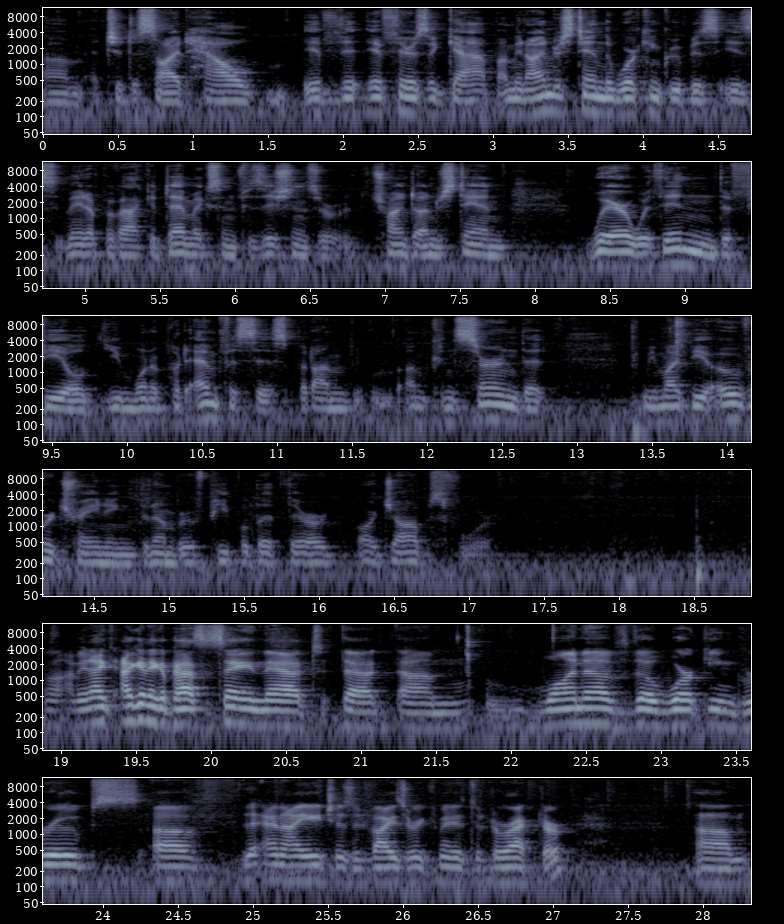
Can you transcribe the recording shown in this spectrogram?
um, to decide how, if, the- if there's a gap. I mean, I understand the working group is, is made up of academics and physicians are trying to understand where within the field you want to put emphasis, but I'm, I'm concerned that we might be overtraining the number of people that there are, are jobs for. Well, I mean, I, I can a pass at saying that, that um, one of the working groups of the NIH's advisory committee to director um,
